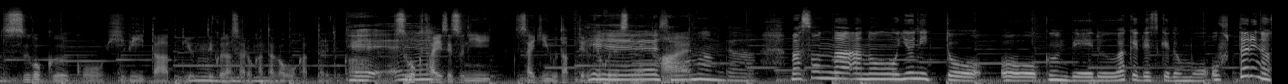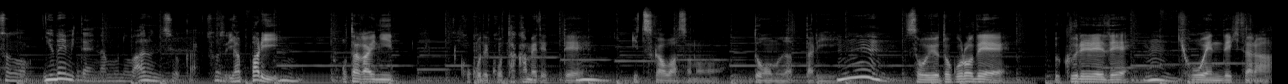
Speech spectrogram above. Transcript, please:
んすごくこう響いたって言ってくださる方が多かったりとかすごく大切に最近歌ってる曲ですへね。ーはい。そうなんだ。まあそんなあのユニットを組んでいるわけですけども、お二人のその夢みたいなものはあるんでしょうか？そうです。やっぱりお互いにここでこう高めてって、うん。いつかはそのドームだったり、うん。そういうところでウクレレでうん。共演できたら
